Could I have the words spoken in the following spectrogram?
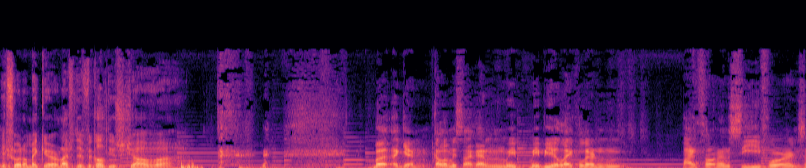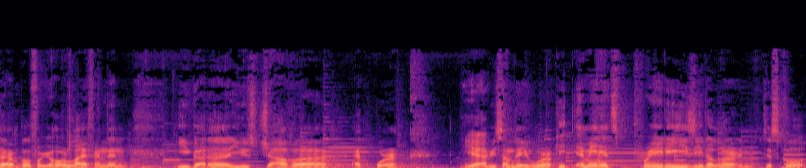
If you want to make your life difficult, use Java. But again, kalau misalkan maybe you like learn Python and C for example for your whole life, and then you gotta use Java at work. Yeah. Maybe someday you work. I mean, it's pretty easy to learn. Just go.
